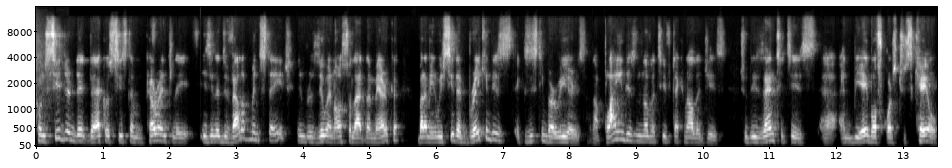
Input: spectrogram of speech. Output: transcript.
consider that the ecosystem currently is in a development stage in Brazil and also Latin America. But I mean, we see that breaking these existing barriers and applying these innovative technologies to these entities uh, and be able, of course, to scale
